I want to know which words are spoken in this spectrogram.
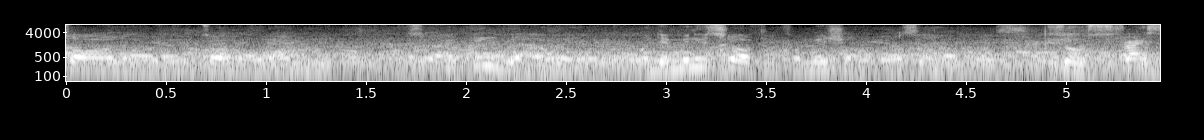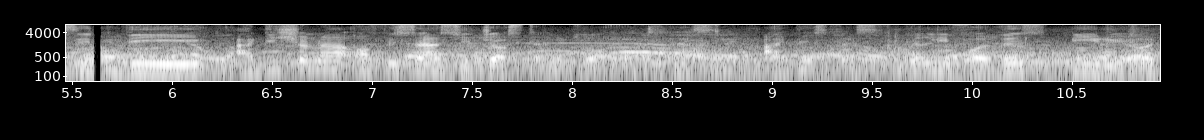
turn or U-turn or one way. So I think they are aware. But the Ministry of Information will also help us. So stressing the additional officers you just employed, are they specifically for this period,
